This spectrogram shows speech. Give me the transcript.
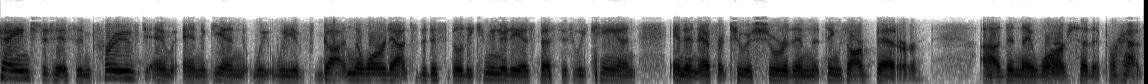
changed. It has improved. And and again we we have gotten the word out to the disability community as best as we can in an effort to assure them that things are better uh, than they were, so that perhaps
